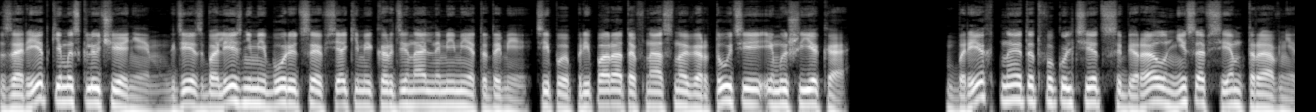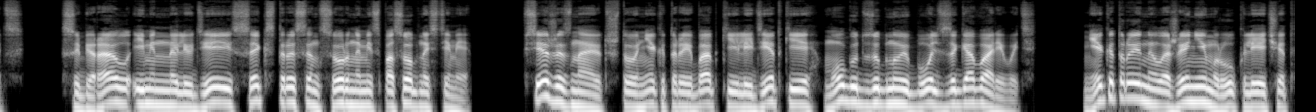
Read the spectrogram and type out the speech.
За редким исключением, где с болезнями борются всякими кардинальными методами, типа препаратов на основе ртути и мышьяка. Брехт на этот факультет собирал не совсем травниц. Собирал именно людей с экстрасенсорными способностями. Все же знают, что некоторые бабки или детки могут зубную боль заговаривать. Некоторые наложением рук лечат.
